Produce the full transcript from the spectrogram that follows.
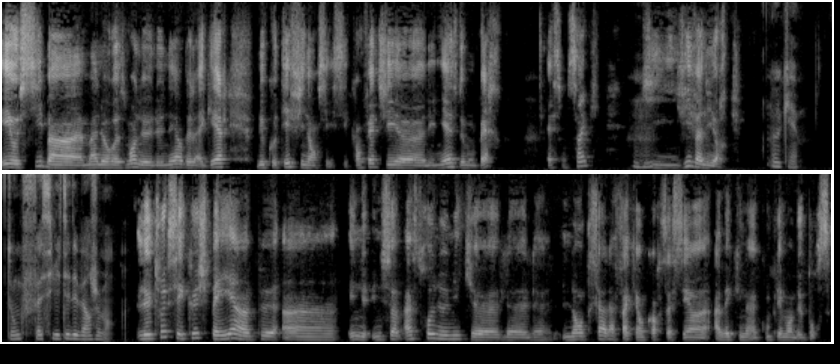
Et aussi, ben, malheureusement, le, nerf de la guerre, le côté financier. C'est qu'en fait, j'ai euh, les nièces de mon père, elles sont cinq, mhm. qui vivent à New York. Ok. Donc, facilité d'hébergement. Le truc, c'est que je payais un peu un, une, somme astronomique euh, l'entrée à la fac, et encore, ça, c'est avec un complément de bourse.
